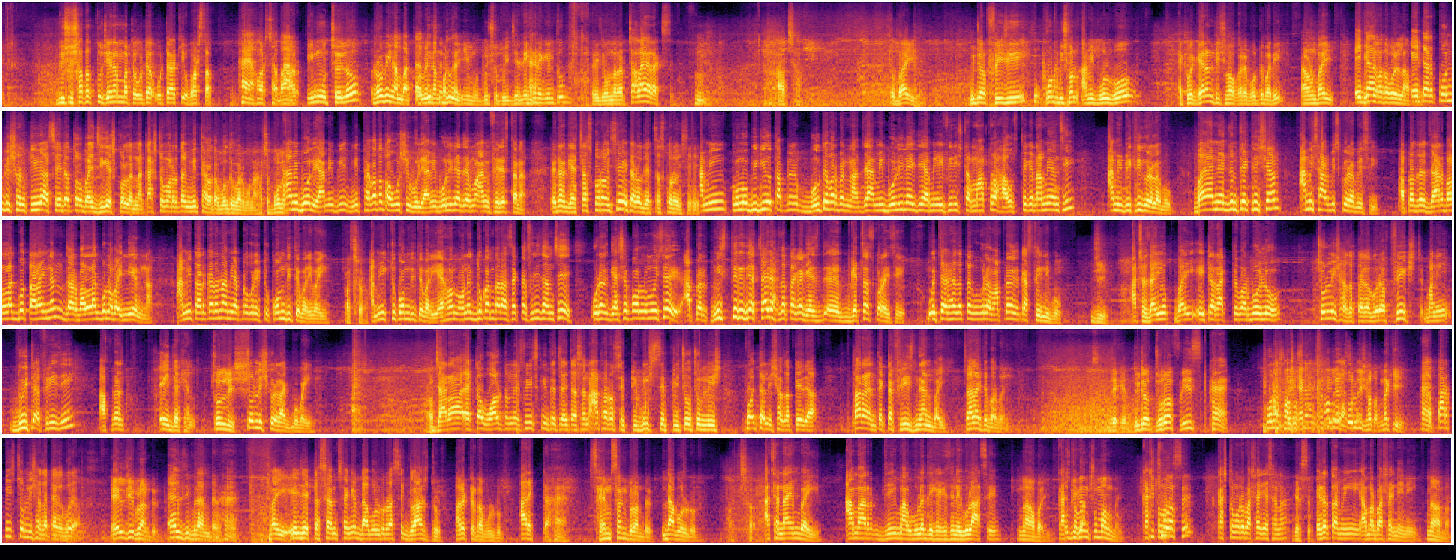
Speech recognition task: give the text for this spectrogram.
দুইশো সাতাত্তর যে নাম্বারটা ওটা ওটা কি হোয়াটসঅ্যাপ হ্যাঁ হোয়াটসঅ্যাপ আর ইমো হইল রবি নাম্বারটা রবি 202 নাম্বারটা ইমো দুইশো দুই যে এখানে কিন্তু এই যে ওনারা চালায় রাখছে। আচ্ছা। তো ভাই দুইটা ফ্রিজি কন্ডিশন আমি বলব একেবারে গ্যারান্টি সহকারে বলতে পারি। কারণ ভাই এটা কথা বলে লাভ এটার কন্ডিশন কি আছে এটা তো ভাই জিজ্ঞেস করলেন না। কাস্টমার তো আমি মিথ্যা কথা বলতে পারব না। আচ্ছা, আমি বলি আমি মিথ্যা কথা তো অবশ্যই বলি। আমি বলি না যে আমি ফেরেস্তা না। এটার গ্যাস করা হয়েছে এটারও গ্যাস করা হয়েছে। আমি কোনো ভিডিওতে আপনার বলতে পারবেন না যে আমি বলি নাই যে আমি এই ফ্রিজটা মাত্র হাউস থেকে নামে আনছি আমি বিক্রি করে নেব ভাই আমি একজন টেকনিশিয়ান আমি সার্ভিস করে বেশি। আপনাদের যার ভালো লাগবো তারাই নেন যার ভালো লাগবো না ভাই নিয়েন না। আমি তার কারণে আমি আপনাকে একটু কম দিতে পারি ভাই। আচ্ছা। আমি একটু কম দিতে পারি। এখন অনেক দোকানদার আছে একটা ফ্রিজ আনছে ওটার গ্যাসে প্রবলেম হয়েছে আপনার মিস্ত্রি দিয়ে চার হাজার টাকা গ্যাস গ্যাস চার্জ করাইছে। ওই চার হাজার টাকা গুলো আপনার কাছ থেকে নিবো। জি। আচ্ছা যাই হোক ভাই এটা রাখতে পারব হলো চল্লিশ হাজার টাকা করে ফিক্সড মানে দুইটা ফ্রিজেই আপনার এই দেখেন চল্লিশ। চল্লিশ করে রাখব ভাই। যারা একটা ওয়ালটনের ফ্রিজ কিনতে চাইতেছেন আঠারো সেফটি বিশ সেফটি চৌচল্লিশ পঁয়তাল্লিশ হাজার টাকা তারা এনতে একটা ফ্রিজ নেন ভাই চালাইতে পারবেন। দেখেন দুইটা জোড়া ফ্রিজ হ্যাঁ কোনো সমস্যা নেই। চল্লিশ হাজার নাকি? হ্যাঁ পার পিস চল্লিশ হাজার টাকা করে। এলজি ব্র্যান্ডের এলজি ব্র্যান্ডের হ্যাঁ। ভাই এই যে একটা স্যামসাং এর ডাবল ডোর আছে গ্লাস ডোর আরেকটা ডাবল ডোর আরেকটা হ্যাঁ। স্যামসাং ব্র্যান্ডের ডাবল ডোর আচ্ছা। আচ্ছা নাইম ভাই আমার যেই মালগুলো দেখে গেছেন এগুলো আছে? না ভাই অধিকাংশ মাল নাই। কিছু আছে? কাস্টমারের বাসায় গেছে না? গেছে। এটা তো আমি আমার বাসায় নিয়ে নেই। না না।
